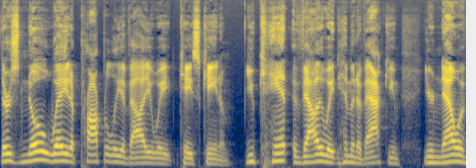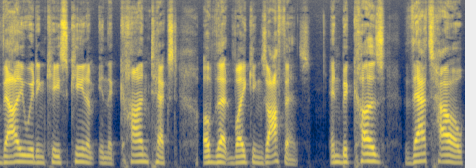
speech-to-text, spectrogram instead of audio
there's no way to properly evaluate Case Keenum. You can't evaluate him in a vacuum. You're now evaluating Case Keenum in the context of that Vikings offense. And because that's how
